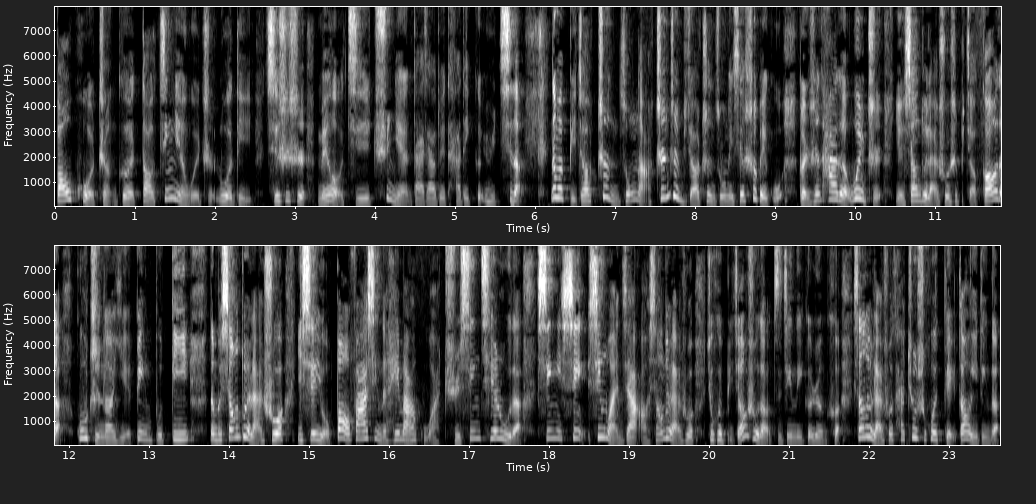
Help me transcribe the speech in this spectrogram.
包括整个到今年为止落地其实是没有及去年大家对它的一个预期的。那么比较正宗的，真正比较正宗的一些设备股，本身它的位置也相对来说是比较高的，估值呢也并不低。那么相对来说，一些有爆发性的黑马股啊，去新切入的新新新玩家啊，相对来说就会比较受到资金的一个认可，相对来说它就是会给到一定的。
